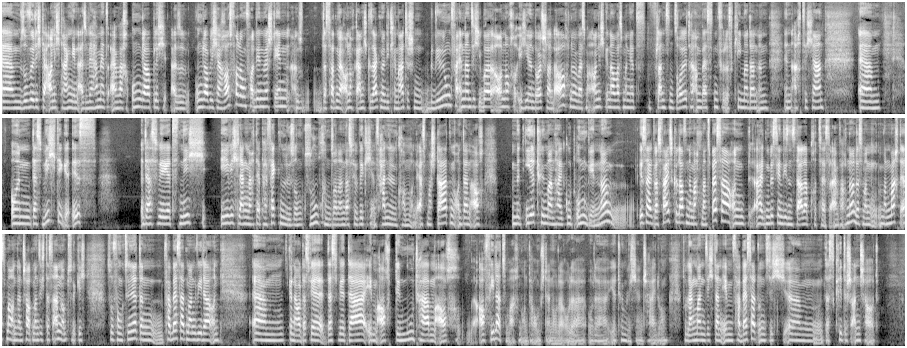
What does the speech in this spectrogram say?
Ähm, so würde ich da auch nicht drangehen. Also wir haben jetzt einfach unglaublich, also unglaubliche Herausforderungen, vor denen wir stehen. Also das hatten wir auch noch gar nicht gesagt. Nur die klimatischen Bedingungen verändern sich überall auch noch. Hier in Deutschland auch. Ne, weiß man auch nicht genau, was man jetzt pflanzen sollte am besten für das Klima dann in, in 80 Jahren. Ähm, und das Wichtige ist, dass wir jetzt nicht ewig lang nach der perfekten Lösung suchen, sondern dass wir wirklich ins Handeln kommen und erstmal starten und dann auch mit Irrtümern halt gut umgehen. Ne? Ist halt was falsch gelaufen, dann macht man es besser und halt ein bisschen diesen Startup-Prozess einfach, ne? dass man man macht erstmal und dann schaut man sich das an, ob es wirklich so funktioniert, dann verbessert man wieder und Ähm, genau, dass wir, dass wir da eben auch den Mut haben, auch, auch Fehler zu machen unter Umständen oder, oder, oder irrtümliche Entscheidungen. Solange man sich dann eben verbessert und sich ähm, das kritisch anschaut.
